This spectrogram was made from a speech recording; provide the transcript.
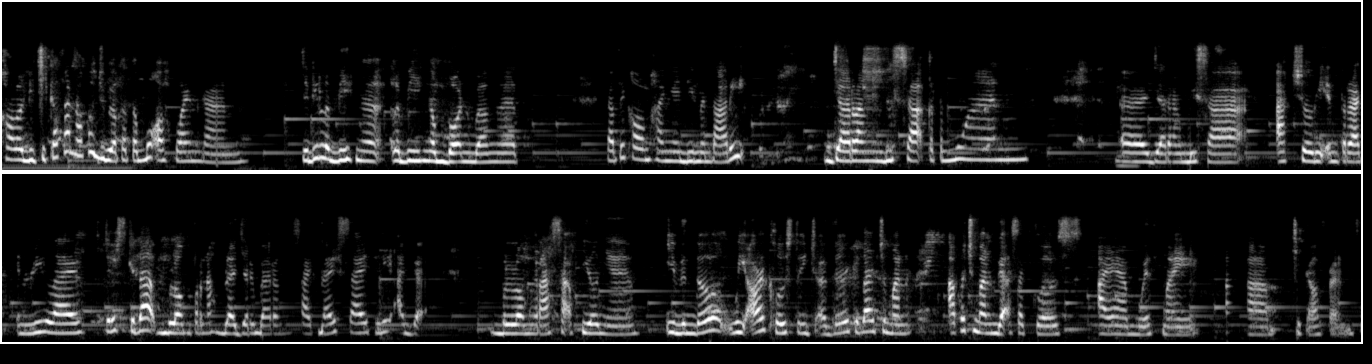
kalau di Cikal kan aku juga ketemu offline kan, jadi lebih nge lebih ngebond banget. Tapi kalau hanya di Mentari, jarang bisa ketemuan, uh, jarang bisa actually interact in real life. Terus kita belum pernah belajar bareng side by side, jadi agak belum ngerasa feel-nya even though we are close to each other, kita cuman aku cuman nggak se-close I am with my um, Cikal friends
